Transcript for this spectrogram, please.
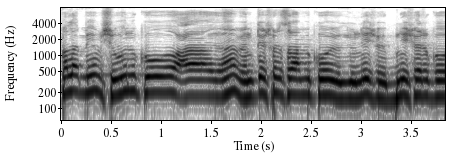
మళ్ళీ మేము శివునికో వెంకటేశ్వర స్వామికో విఘ్నేశ్వర విఘ్నేశ్వరకో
